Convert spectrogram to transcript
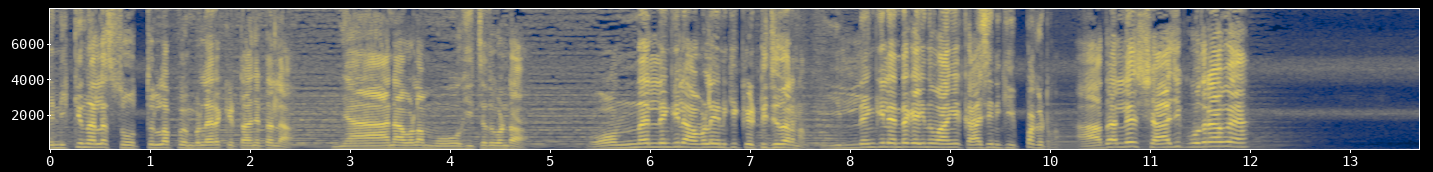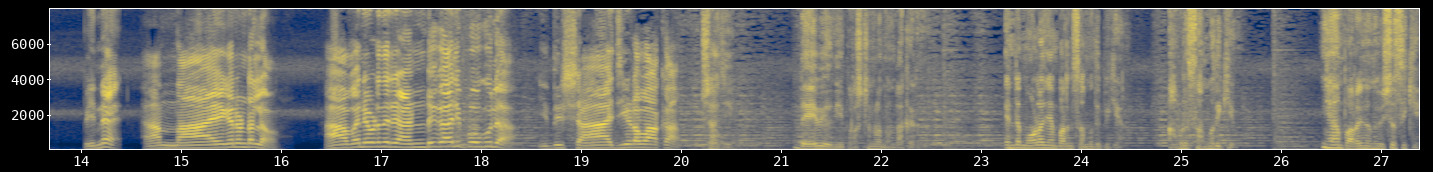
എനിക്ക് നല്ല സ്വത്തുള്ള പെമ്പിള്ളേരെ കിട്ടാഞ്ഞിട്ടല്ല. ഞാൻ അവളെ മോഹിച്ചത് കൊണ്ടാ. ഒന്നല്ലെങ്കിൽ അവളെ എനിക്ക് കെട്ടിച്ചു തരണം. ഇല്ലെങ്കിൽ എന്റെ കയ്യിൽ നിന്ന് വാങ്ങിയ കാശ് എനിക്ക് ഇപ്പൊ കിട്ടണം. അതല്ലേ ഷാജി കുതിരാവേ? പിന്നെ ആ നായകനുണ്ടല്ലോ. അവൻ ഇവിടുന്ന് രണ്ടു കാലി പോകൂല. ഇത് ഷാജിയുടെ വാക്കാ. ഷാജി ദേവി നീ പ്രശ്നങ്ങളൊന്നും ഉണ്ടാക്കരുത്. എന്റെ മോളെ ഞാൻ പറഞ്ഞ് സമ്മതിപ്പിക്കാം. അവൾ സമ്മതിക്കും. ഞാൻ പറയുന്നൊന്ന് വിശ്വസിക്ക്.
